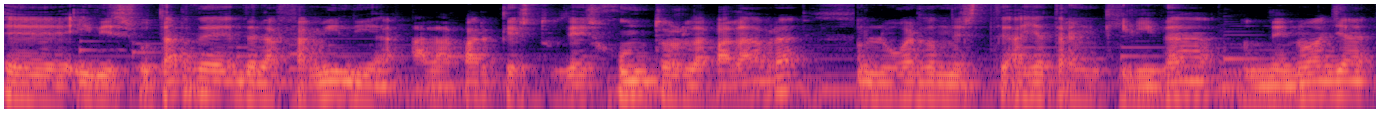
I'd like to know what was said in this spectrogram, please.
eh, y disfrutar de, la familia a la par que estudiáis juntos la palabra, un lugar donde haya tranquilidad, donde no haya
